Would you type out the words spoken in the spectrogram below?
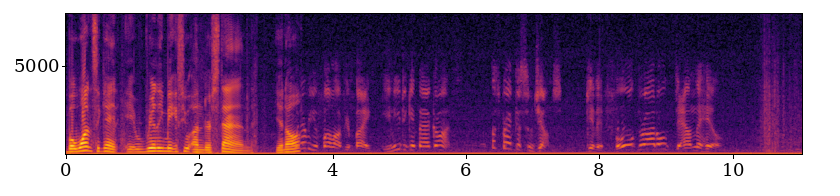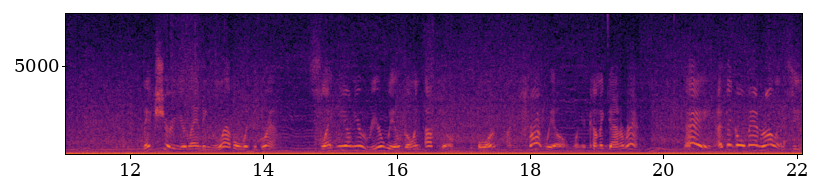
But once again, it really makes you understand, you know? Whenever you fall off your bike, you need to get back on. Let's practice some jumps. Give it full throttle down the hill. Make sure you're landing level with the ground, slightly on your rear wheel going uphill, or on your front wheel when you're coming down a ramp. Hey, I think old man Rollins sees you.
